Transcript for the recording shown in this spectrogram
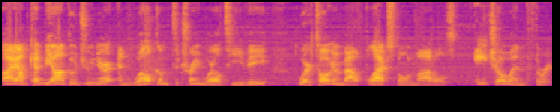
Hi, I'm Ken Bianco Jr. and welcome to Train World TV. We're talking about Blackstone models HON3.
